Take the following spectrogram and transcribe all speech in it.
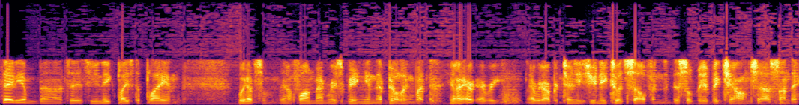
stadium. Uh, it's a, it's a unique place to play, and we have some you know, fond memories of being in that building. But you know, every every opportunity is unique to itself, and this will be a big challenge uh, Sunday.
